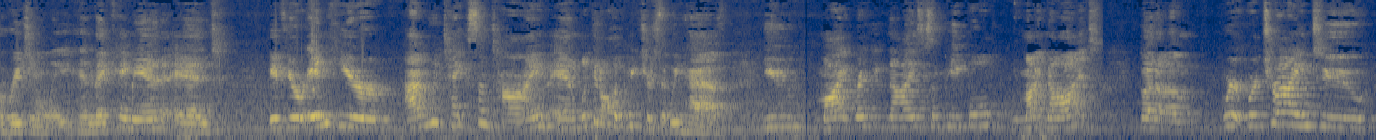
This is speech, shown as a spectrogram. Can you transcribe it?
originally. And they came in and if you're in here, I would take some time and look at all the pictures that we have. You might recognize some people, you might not, but um, we're, we're trying to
